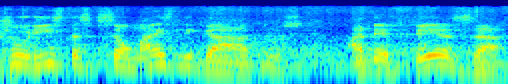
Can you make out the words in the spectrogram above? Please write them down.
juristas que são mais ligados à defesa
